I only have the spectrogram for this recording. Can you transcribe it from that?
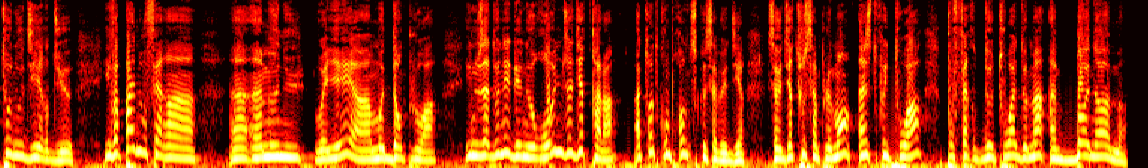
tout nous dire, Dieu. Il va pas nous faire un, un, un menu, vous voyez, un mode d'emploi. Il nous a donné des neurones, il nous a dit Qara. À toi de comprendre ce que ça veut dire. Ça veut dire tout simplement, instruis-toi pour faire de toi demain un bonhomme.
